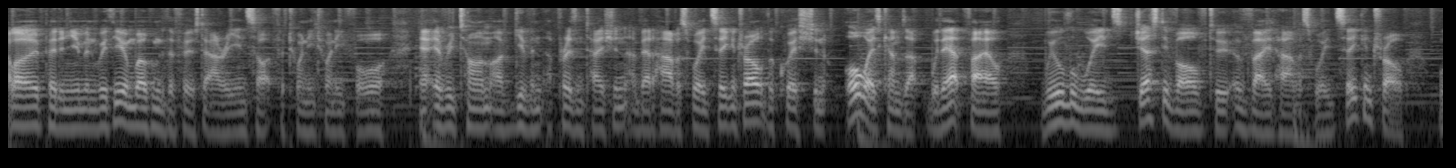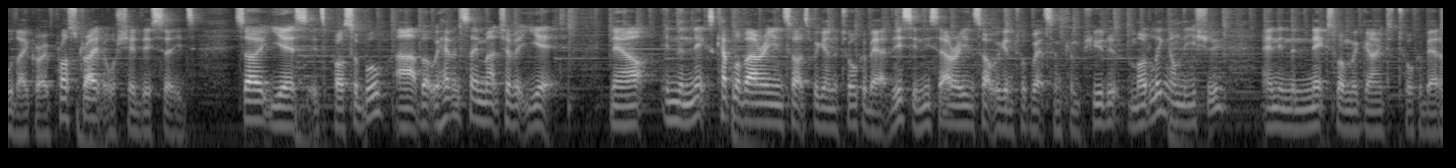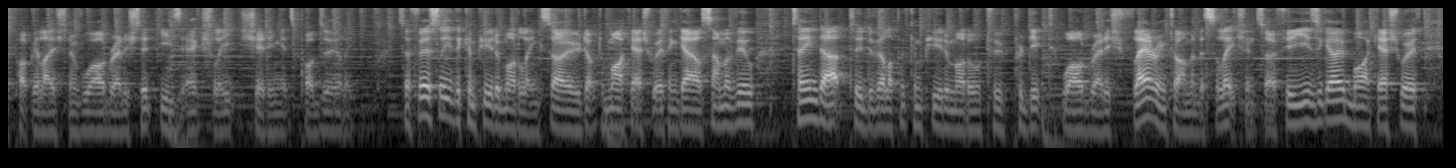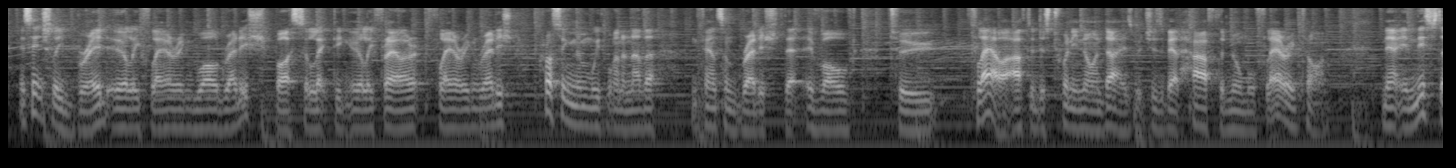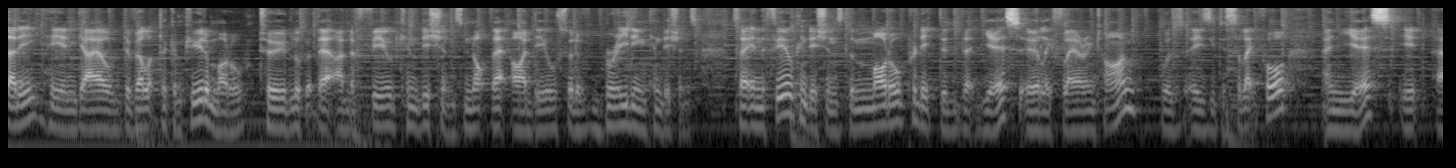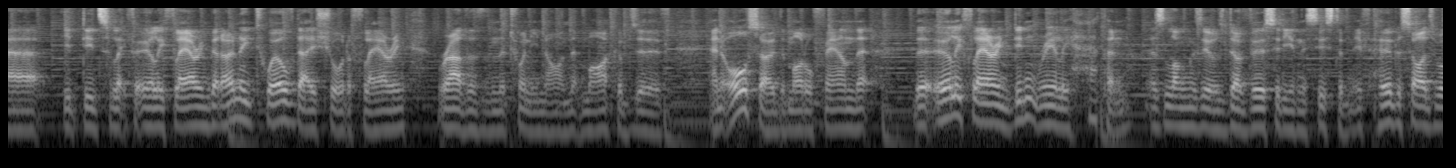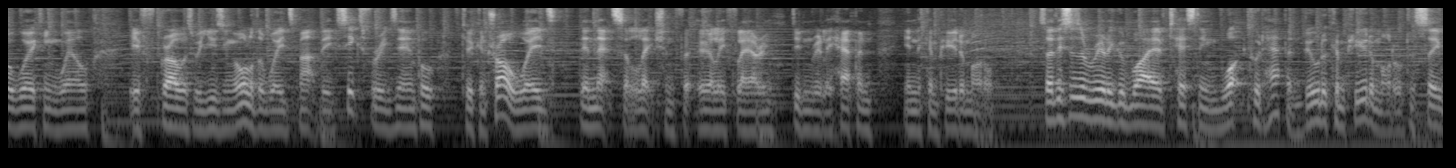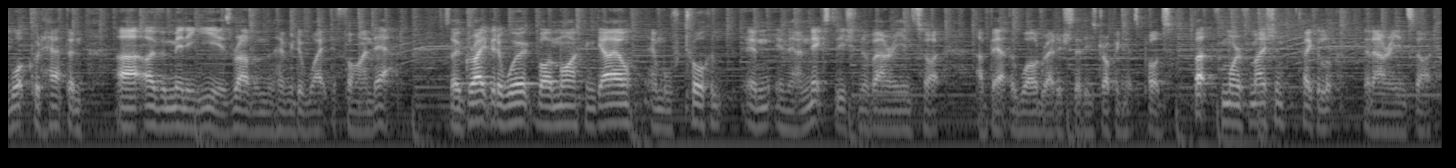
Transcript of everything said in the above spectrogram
Hello, Peter Newman with you and welcome to the first AHRI Insight for 2024. Now every time I've given a presentation about harvest weed seed control, the question always comes up without fail, will the weeds just evolve to evade harvest weed seed control? Will they grow prostrate or shed their seeds? So yes, it's possible, uh, but we haven't seen much of it yet. Now, in the next couple of AHRI Insights, we're going to talk about this. In this AHRI Insight, we're going to talk about some computer modelling on the issue. And in the next one, we're going to talk about a population of wild radish that is actually shedding its pods early. So firstly, the computer modelling. So Dr. Mike Ashworth and Gayle Somerville teamed up to develop a computer model to predict wild radish flowering time under selection. So a few years ago, Mike Ashworth essentially bred early flowering wild radish by selecting early flower, flowering radish, crossing them with one another and found some radish that evolved to flower after just 29 days, which is about half the normal flowering time. Now in this study, he and Gayle developed a computer model to look at that under field conditions, not that ideal sort of breeding conditions. So in the field conditions, the model predicted that yes, early flowering time was easy to select for, and yes, it, uh, it did select for early flowering, but only 12 days short of flowering rather than the 29 that Mike observed. And also the model found that the early flowering didn't really happen as long as there was diversity in the system. If herbicides were working well, if growers were using all of the Weed Smart Big 6 for example to control weeds, then that selection for early flowering didn't really happen in the computer model. So this is a really good way of testing what could happen. Build a computer model to see what could happen uh, over many years rather than having to wait to find out. So great bit of work by Mike and Gayle and we'll talk in, in our next edition of AHRI Insight about the wild radish that is dropping its pods. But for more information, take a look at AHRI Insight.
